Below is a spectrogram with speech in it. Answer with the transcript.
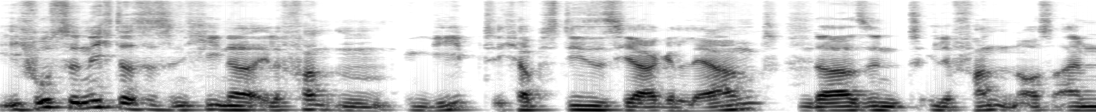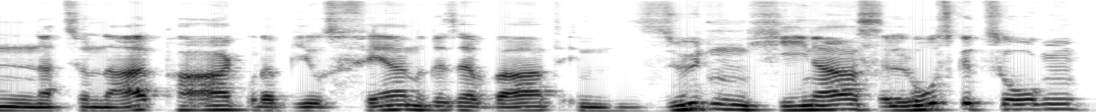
Ich wusste nicht, dass es in China Elefanten gibt. Ich habe es dieses Jahr gelernt. Da sind Elefanten aus einem Nationalpark oder Biosphärenreservat im Süden Chinas losgezogen.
